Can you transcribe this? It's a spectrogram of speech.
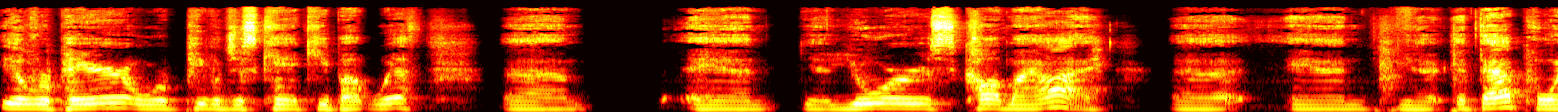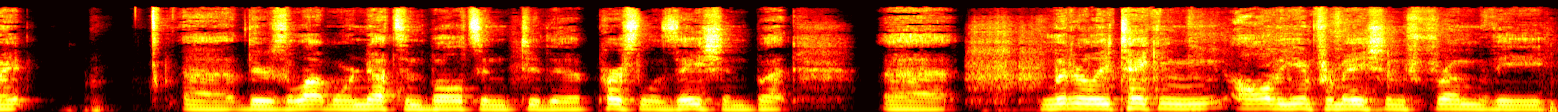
ill repair or people just can't keep up with. Um, and, you know, yours caught my eye. Uh, and, you know, at that point, uh, there's a lot more nuts and bolts into the personalization, but uh, literally taking all the information from the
